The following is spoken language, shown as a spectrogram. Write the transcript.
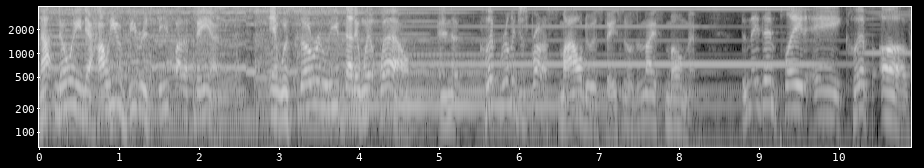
not knowing how he would be received by the fans, and was so relieved that it went well. And the clip really just brought a smile to his face, and it was a nice moment. Then they then played a clip of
